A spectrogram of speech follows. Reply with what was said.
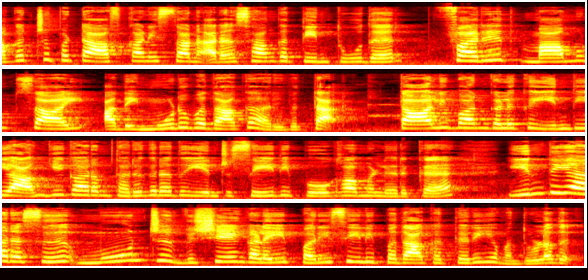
அகற்றப்பட்ட ஆப்கானிஸ்தான் அரசாங்கத்தின் தூதர் ஃபரித் மாமுட் சாய் அதை மூடுவதாக அறிவித்தார். தாலிபான்களுக்கு இந்தியா அங்கீகாரம் தருகிறது என்ற செய்தி போகாமல் இருக்க இந்திய அரசு மூன்று விஷயங்களை பரிசீலிப்பதாக தெரிய வந்துள்ளது.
